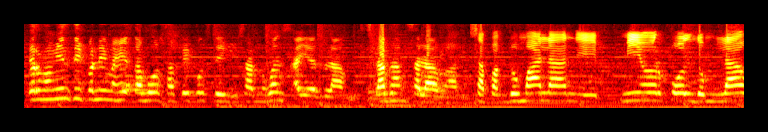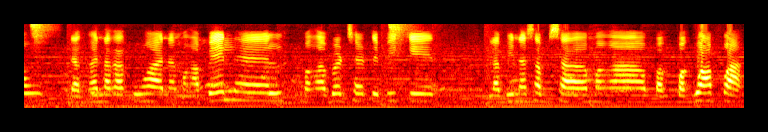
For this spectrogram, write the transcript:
permanente pa ni mahitabo sa People's Day isang once a year lang. Daghang salamat. sa pagdumala ni Mayor Paul Dumlao, daghan nakakuha ng mga PhilHealth, mga birth certificate, labi na sab sa mga pagpagwapa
